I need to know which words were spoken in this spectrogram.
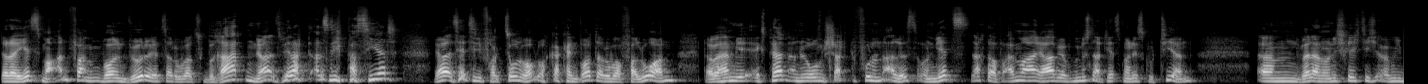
dass er jetzt mal anfangen wollen würde, jetzt darüber zu beraten. Ja, es wäre alles nicht passiert. Ja, es hätte die Fraktion überhaupt noch gar kein Wort darüber verloren. Dabei haben die Expertenanhörungen stattgefunden und alles. Und jetzt sagt er auf einmal, ja, wir müssen das jetzt mal diskutieren, ähm, weil er noch nicht richtig irgendwie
